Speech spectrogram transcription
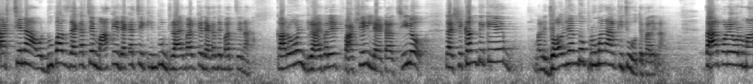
পারছে না? ও দুপাশ দেখাচ্ছে, মাকে দেখাচ্ছে, কিন্তু ড্রাইভারকে দেখাতে পারছে না। কারণ ড্রাইভারের পাশেই ল্যাটা ছিল। তা সেখান থেকে মানে জলজান্ত প্রমাণ আর কিছু হতে পারে না। তারপরে ওর মা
